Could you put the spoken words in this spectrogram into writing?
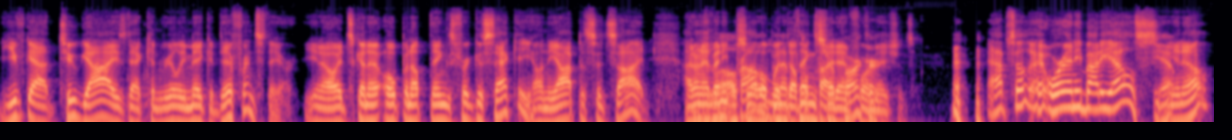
you've got two guys that can really make a difference there. You know, it's going to open up things for Gesicki on the opposite side. I don't It'll have any problem with double tight end formations. Absolutely, or anybody else. Yep. You know,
